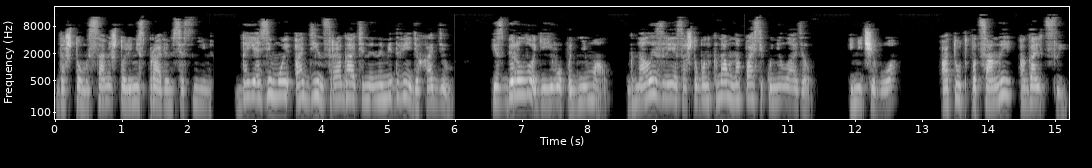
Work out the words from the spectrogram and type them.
Да что, мы сами, что ли, не справимся с ними? Да я зимой один с рогатиной на медведя ходил. Из берлоги его поднимал. Гнал из леса, чтобы он к нам на пасеку не лазил. И ничего. А тут пацаны, огольцы.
